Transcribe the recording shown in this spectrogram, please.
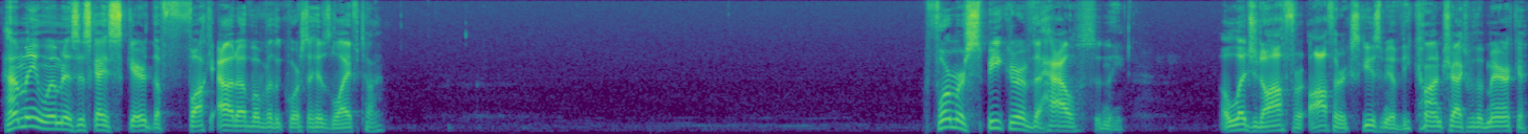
How many women has this guy scared the fuck out of over the course of his lifetime? Former Speaker of the House and the alleged author, author excuse me, of the Contract with America,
